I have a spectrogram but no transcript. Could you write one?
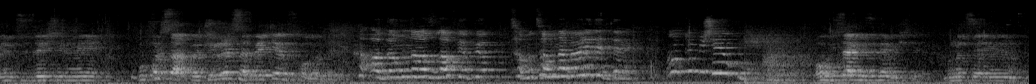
ölümsüzleştirmeyi bu fırsat kaçırılırsa pek yazık olur dedi. Adamın ağzı laf yapıyor. Tamı tamına böyle dedi demek. Unuttuğum bir şey yok mu? O güzel yüzü demişti. Bunu söylemeyi unuttum.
